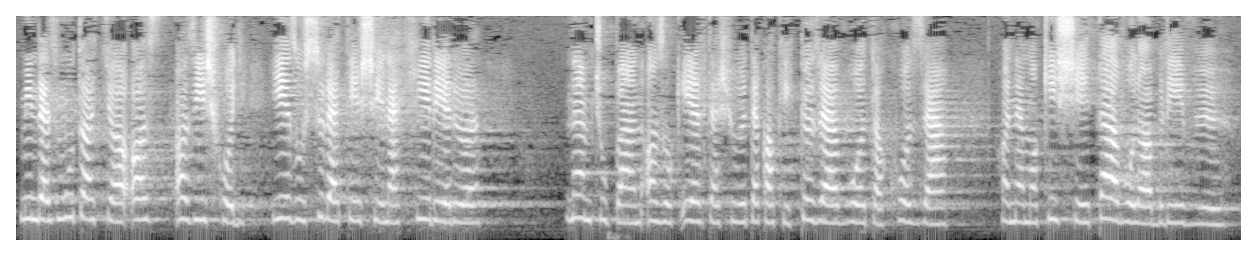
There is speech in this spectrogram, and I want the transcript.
Mindez mutatja az, az is, hogy Jézus születésének híréről nem csupán azok értesültek, akik közel voltak hozzá, hanem a kissé távolabb lévő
